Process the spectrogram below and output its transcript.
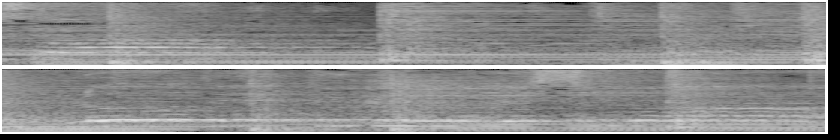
soir. L'eau détourne si loin.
